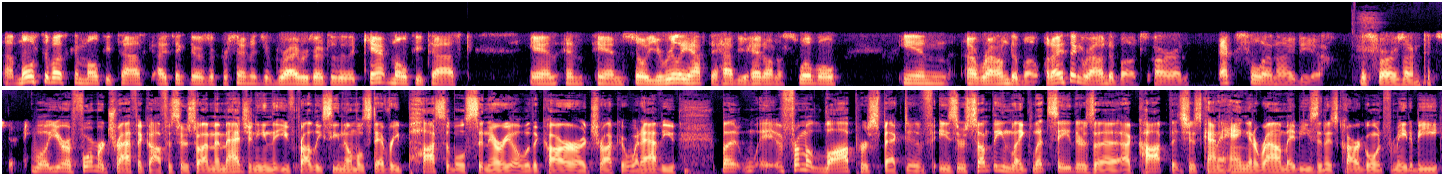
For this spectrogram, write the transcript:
Uh, most of us can multitask. I think there's a percentage of drivers out there that can't multitask. And, and, and so you really have to have your head on a swivel in a roundabout. But I think roundabouts are an excellent idea as far as I'm concerned. Well, you're a former traffic officer, so I'm imagining that you've probably seen almost every possible scenario with a car or a truck or what have you. But from a law perspective, is there something like, let's say there's a, a cop that's just kind of hanging around, maybe he's in his car going from A to B.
